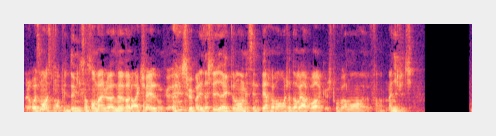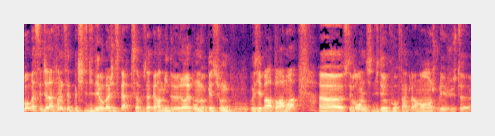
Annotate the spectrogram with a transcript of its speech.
Malheureusement, elles sont à plus de 2500 balles neuves à l'heure actuelle, donc euh, je vais pas les acheter directement, mais c'est une paire que vraiment j'adorais avoir et que je trouve vraiment euh, magnifique. Bon bah c'est déjà la fin de cette petite vidéo, bah, j'espère que ça vous a permis de, répondre aux questions que vous vous posiez par rapport à moi. Euh, c'est vraiment une petite vidéo courte, hein, clairement, je voulais juste euh,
